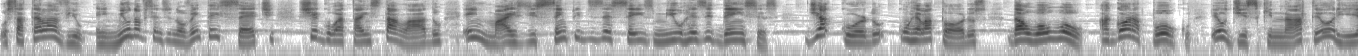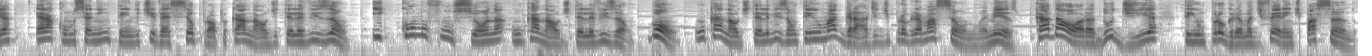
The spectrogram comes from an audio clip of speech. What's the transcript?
o Satellaview em 1997 chegou a estar instalado em mais de 116 mil residências de acordo com relatórios da WoW. Agora há pouco eu disse que na teoria era como se a Nintendo tivesse seu próprio canal de televisão. E como funciona um canal de televisão? Bom, um canal de televisão tem uma grade de programação, não é mesmo? Cada hora do dia tem um programa diferente passando.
